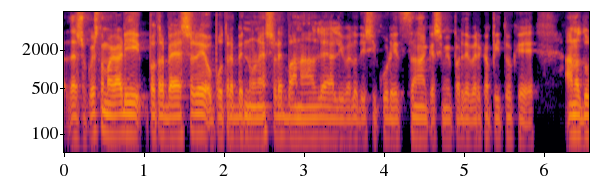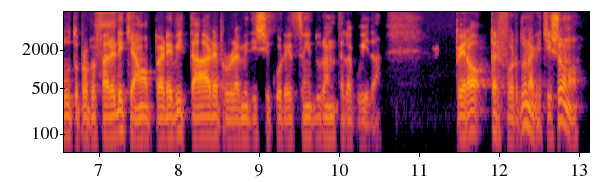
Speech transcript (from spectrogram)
adesso questo magari potrebbe essere o potrebbe non essere banale a livello di sicurezza, anche se mi pare di aver capito che hanno dovuto proprio fare richiamo per evitare problemi di sicurezza durante la guida. Però per fortuna che ci sono,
